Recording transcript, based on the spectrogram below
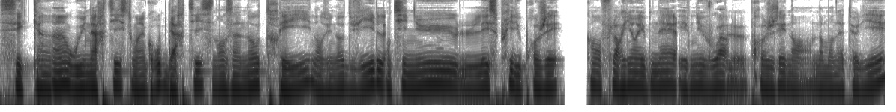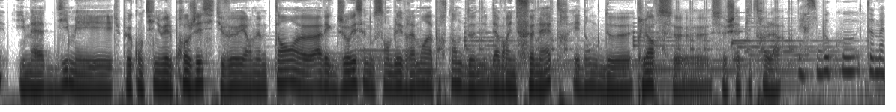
c'est qu'un ou une artiste ou un groupe d'artistes dans un autre pays, dans une autre ville, continue l'esprit du projet. Quand Florian Ebner est venu voir le projet dans, mon atelier, il m'a dit mais tu peux continuer le projet si tu veux et en même temps euh, avec Joey ça nous semblait vraiment important d'avoir une fenêtre et donc de clore ce, chapitre-là. Merci beaucoup Thomas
